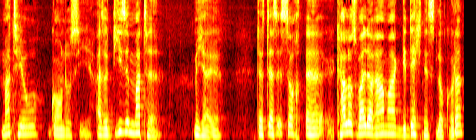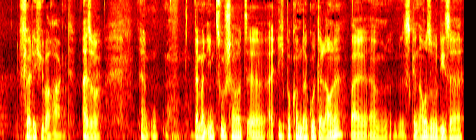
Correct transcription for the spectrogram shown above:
Matteo Gondossi. Also diese Matte, Michael, das, das ist doch äh, Carlos Valderrama Gedächtnislook, oder? Völlig überragend. Also ähm, wenn man ihm zuschaut, äh, ich bekomme da gute Laune, weil ähm, es genauso diese,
